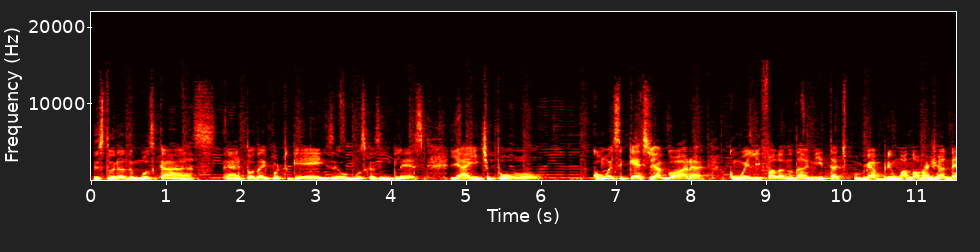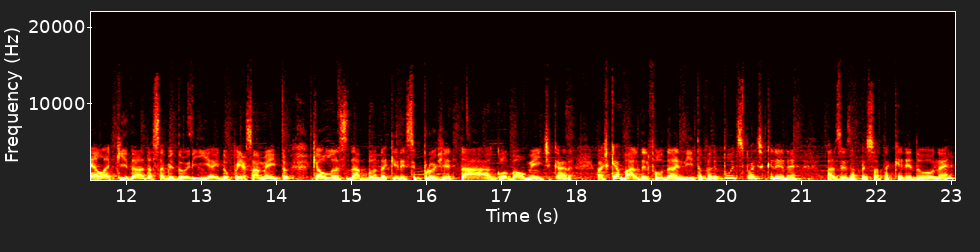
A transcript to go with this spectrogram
misturando músicas é, toda em português ou músicas em inglês. E aí, tipo, com esse cast de agora, com o Eli falando da Anitta, tipo, me abriu uma nova janela aqui da, da sabedoria e do pensamento. Que é o lance da banda querer se projetar globalmente, cara. Eu acho que é válido. Ele falou da Anitta, eu falei, putz, pode crer, né? Às vezes a pessoa tá querendo, né,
